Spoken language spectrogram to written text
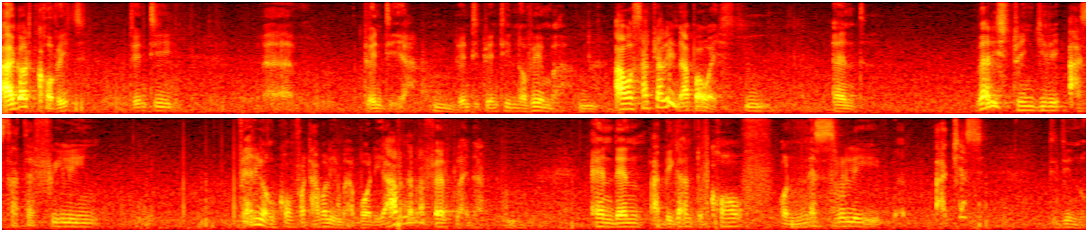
I got COVID 20, um, 20, yeah, 2020 November. I was actually in Upper West. And very strangely, I started feeling very uncomfortable in my body. I've never felt like that. And then I began to cough unnecessarily. I just didn't know.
